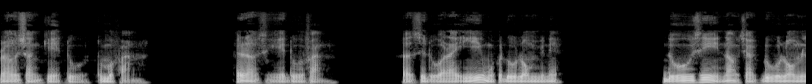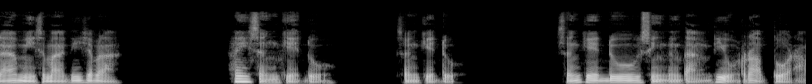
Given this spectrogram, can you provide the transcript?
เราสังเกตดูตัวฟังให้เราสังเกตดูฟัง เราจะดูอะไรอีกมันก็ดูลมอยู่เนี่ย ดูสินอกจากดูลมแล้วมีสมาธิใช่ปะให้สังเกตดู สังเกตดู สังเกตดูสิ่งต่างๆ ที่อยู่รอบตัวเรา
